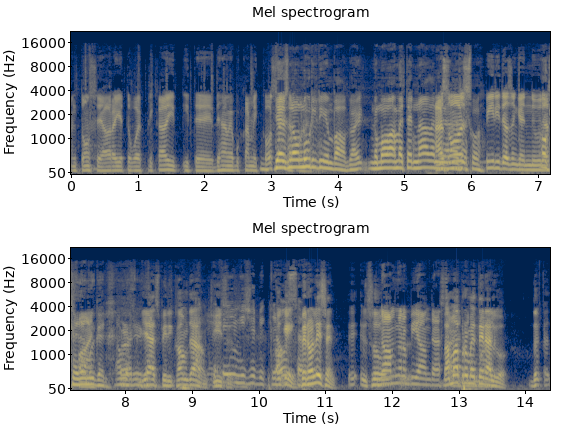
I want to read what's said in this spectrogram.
Entonces, ahora yo te voy a explicar y, y te déjame buscar mis cosas. There's no nudity involved, right? No me vas a meter nada. As long as. Speedy doesn't get nude, Okay, that's then fine. we're good. I'm ready to go. Yeah, Speedy, calm down. I Jesus. think he should be Okay, closer. pero listen. eh, so- No, I'm gonna be on that Vamos side a prometer algo. The-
